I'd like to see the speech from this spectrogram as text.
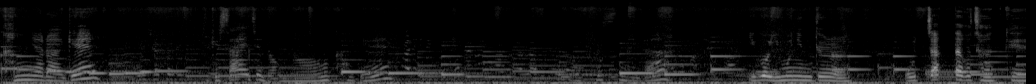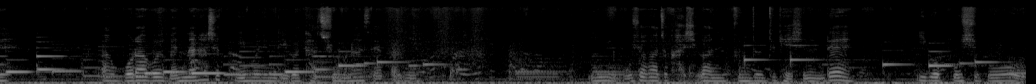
강렬하게 이렇게 사이즈 넉넉하게 이렇게 했습니다. 이거 이모님들 옷 작다고 저한테 막 뭐라고 맨날 하셨던 이모님들 이거 다 주문하세요 빨리 이미 오셔가지고 가시는 분들도 계시는데 이거 보시고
